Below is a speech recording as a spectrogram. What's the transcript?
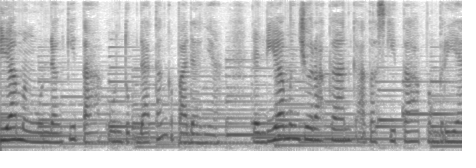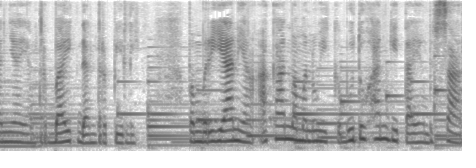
Dia mengundang kita untuk datang kepadanya, dan Dia mencurahkan ke atas kita pemberiannya yang terbaik dan terpilih. Pemberian yang akan memenuhi kebutuhan kita yang besar.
